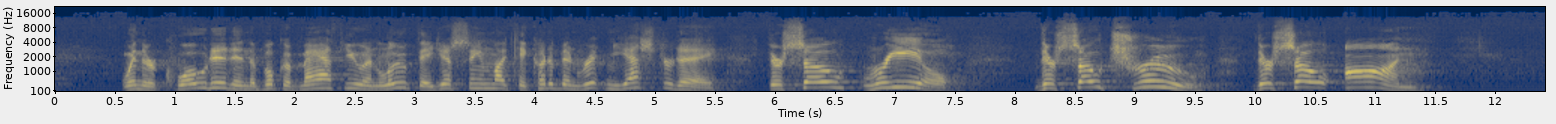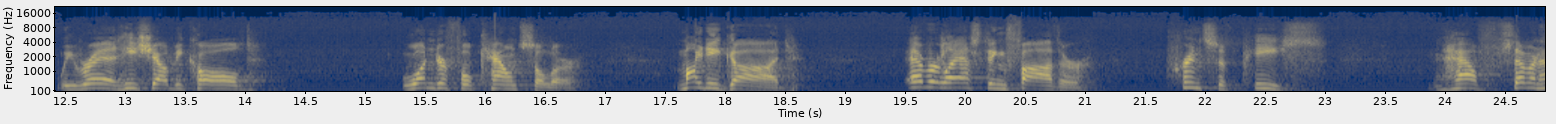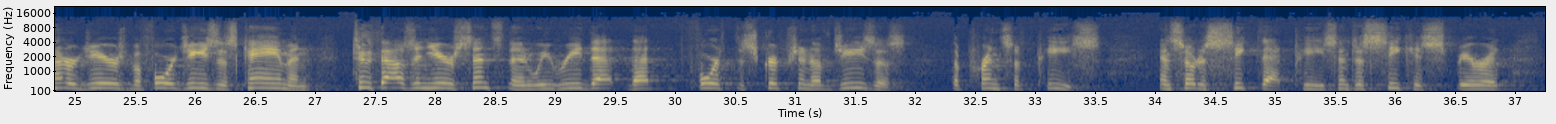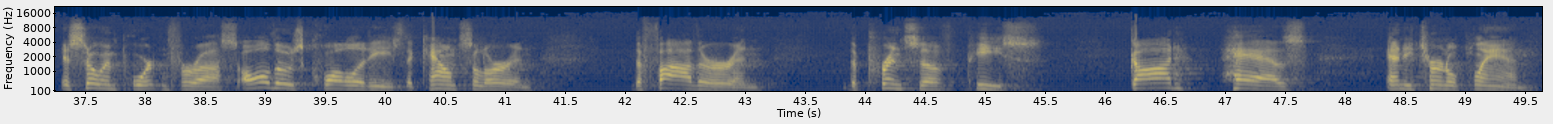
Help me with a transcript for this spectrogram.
when they're quoted in the book of Matthew and Luke, they just seem like they could have been written yesterday. They're so real, they're so true, they're so on. We read, He shall be called Wonderful Counselor, Mighty God everlasting Father, Prince of Peace. How 700 years before Jesus came and 2,000 years since then, we read that, that fourth description of Jesus, the Prince of Peace. And so to seek that peace and to seek His Spirit is so important for us. All those qualities, the counselor and the Father and the Prince of Peace, God has an eternal plan.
